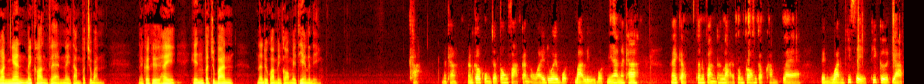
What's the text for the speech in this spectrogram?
งอนแง่น ไม่คลอนแคลนในธรรมปัจจุบันนะก็คือให้ เห็นปัจจุบันนะโดยความเป็นของไม่เที่ยงนั่นเอง ค่ะนะคะนั้นก็คงจะต้องฝากกันเอาไว้ด้วยบทบาลีบทนี้นะคะ ให้กับท่านฟังทั้งหลายพร้อม ๆ กับคำแปล เป็นวันพิเศษที่เกิดอยาก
